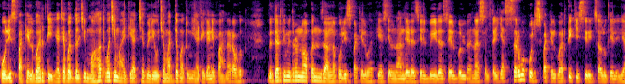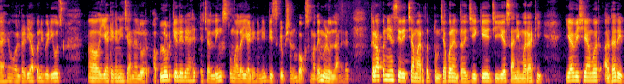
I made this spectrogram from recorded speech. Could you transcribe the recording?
पोलीस पाटील भरती याच्याबद्दलची महत्त्वाची माहिती आजच्या व्हिडिओच्या माध्यमातून या ठिकाणी पाहणार आहोत. विद्यार्थी मित्रांनो आपण जालना पोलीस पाटील भरती असेल नांदेड असेल बीड असेल बुलढाणा असेल तर या सर्व पोलीस पाटील भरतीची सिरीज चालू केलेली आहे. ऑलरेडी आपण व्हिडिओज या ठिकाणी चॅनलवर अपलोड केलेले आहेत. त्याच्या लिंक्स तुम्हाला या ठिकाणी डिस्क्रिप्शन बॉक्समध्ये मिळून जाणार आहेत. तर आपण या सिरीजच्या मार्फत तुमच्यापर्यंत जी के जी एस आणि मराठी या विषयावर आधारित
